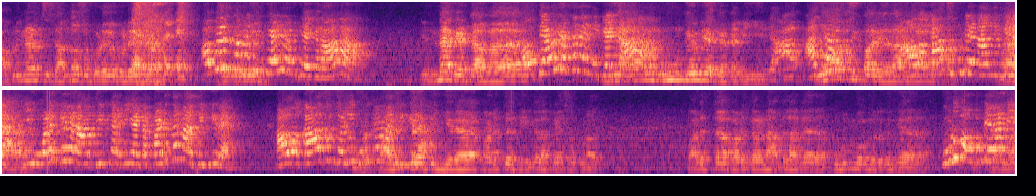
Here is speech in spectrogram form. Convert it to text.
அப்படி நினைச்சு சந்தோஷப்படு விடு. அப்புறம் என்ன விடு. நீ கேள்வி அவன் கேக்குறா? என்ன கேட்டாவ அவன் நீ கேட்டா? நூறு நீ. யோசிச்சு பாரு ஏதாவது அவ இருந்தாலும். காசு கூட நான். நீ உழைக்கிற நான் தின்ன. நீ என்கிட்ட படுத்த நான் திங்கிறேன். அவ காசு சொல்லி கொடுக்க நான் படுத்த திங்கிறேன். திங்கிற படுத்த திங்கலாம் பேசக்கூடாது. படுத்தா படுத்தலன்னா அதெல்லாம் வேற. குடும்பங்கிறது வேற. குடும்ப அப்படியெல்லாம் நீ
